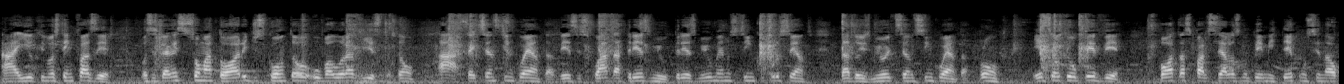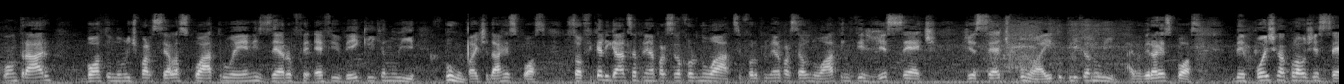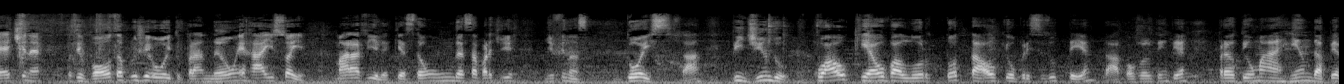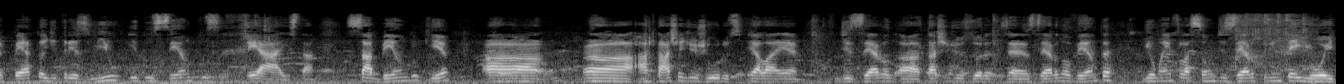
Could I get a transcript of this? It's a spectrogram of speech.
aí o que você tem que fazer? Você pega esse somatório e desconta o valor à vista. Então, ah, 750 vezes 4 dá 3 mil. 3 mil menos 5% dá 2.850. Pronto, esse é o teu PV. Bota as parcelas no PMT com sinal contrário, bota o número de parcelas 4N, 0FV e clica no I. Pum, vai te dar a resposta. Só fica ligado se a primeira parcela for no A. Se for a primeira parcela no A, tem que ter G7. G7, pum, aí tu clica no I. Aí vai virar a resposta. Depois de calcular o G7, né, você volta pro G8 para não errar isso aí. Maravilha. Questão 1 um dessa parte de, de finanças. 2, tá? Pedindo qual que é o valor total que eu preciso ter, tá? Qual valor eu tenho que ter para eu ter uma renda perpétua de R$ 3.200, tá? Sabendo que a, a, a, taxa de juros ela é de zero, a taxa de juros é 0,90 e uma inflação de 0,38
